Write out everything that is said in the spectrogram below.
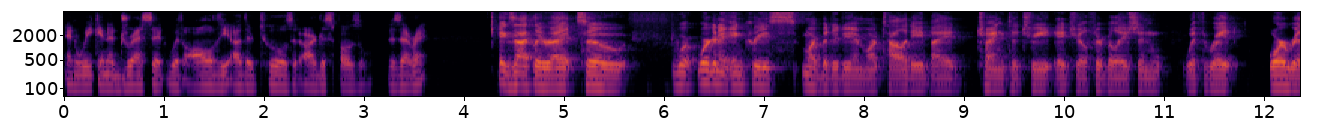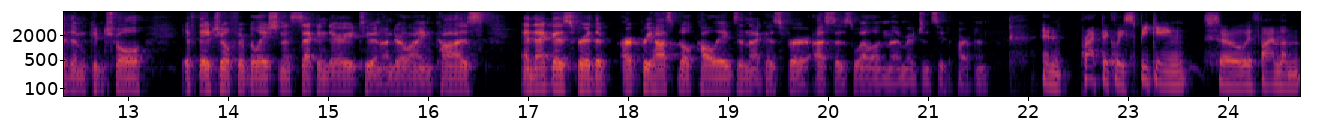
and we can address it with all of the other tools at our disposal. Is that right? Exactly right. So we're, we're going to increase morbidity and mortality by trying to treat atrial fibrillation with rate or rhythm control if the atrial fibrillation is secondary to an underlying cause. And that goes for the our pre-hospital colleagues, and that goes for us as well in the emergency department. And practically speaking, so if I'm a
